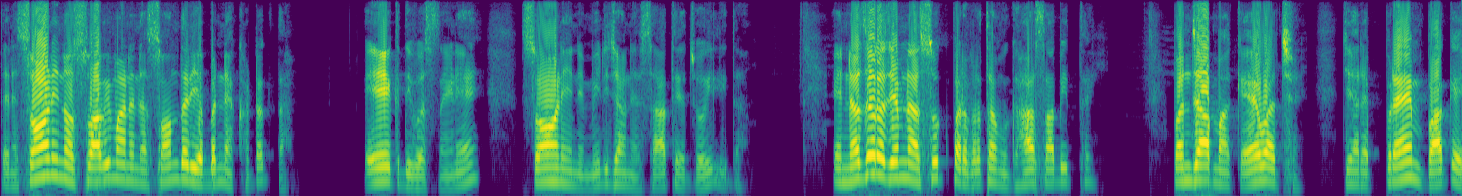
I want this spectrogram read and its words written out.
તેને સોણીનો સ્વાભિમાન અને સૌંદર્ય બંને ખટકતા. એક દિવસ એણે સોણીને મિર્જાને સાથે જોઈ લીધા. એ નજર જ એમના સુખ પર પ્રથમ ઘા સાબિત થઈ. પંજાબમાં કહેવત છે જ્યારે પ્રેમ પાકે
